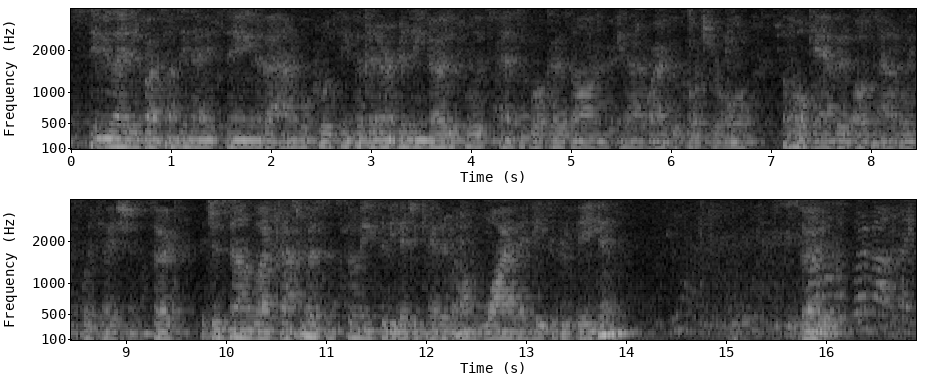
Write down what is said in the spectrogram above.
stimulated by something they had seen about animal cruelty, but they don't really know the full extent of what goes on in animal agriculture or the whole gambit of animal exploitation. So it just sounds like that person still needs to be educated on why they need to be vegan. So. Um, What about like,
